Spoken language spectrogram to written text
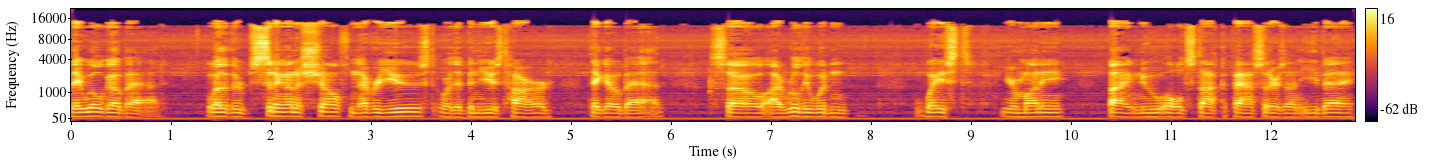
they will go bad. Whether they're sitting on a shelf, never used, or they've been used hard, they go bad. So I really wouldn't waste your money buying new old stock capacitors on eBay.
